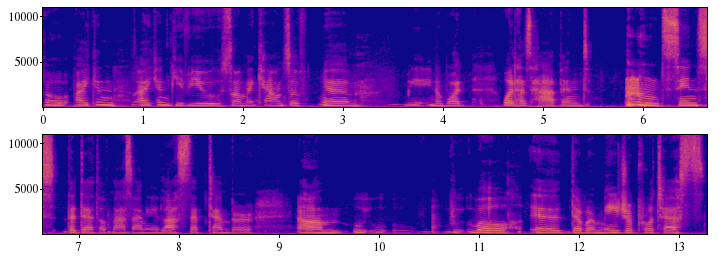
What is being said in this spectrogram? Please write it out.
So I can I can give you some accounts of um, you know what what has happened since the death of Mahsa Amini last September. Um, we, we, well, uh, there were major protests,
